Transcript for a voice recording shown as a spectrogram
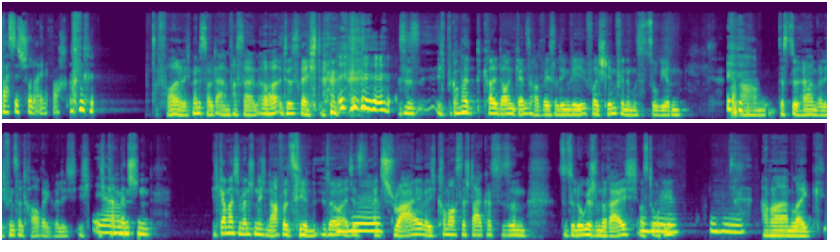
was ist schon einfach? Voll, ich meine, es sollte einfach sein, aber du hast recht. es ist, ich bekomme halt gerade dauernd Gänsehaut, weil ich es halt irgendwie voll schlimm finde, muss ich zugeben, ähm, das zu hören, weil ich finde es halt traurig, weil ich, ich, ja. ich kann Menschen, ich kann manche Menschen nicht nachvollziehen. You know, mhm. I just, I mhm. try, weil ich komme auch sehr stark aus diesem soziologischen Bereich aus mhm. der Uni. Mhm. Aber I'm like,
